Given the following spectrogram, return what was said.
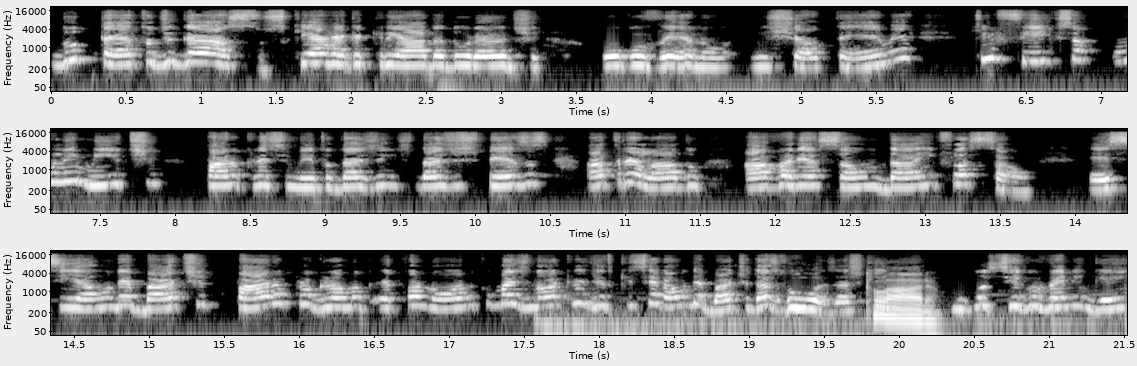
do teto de gastos, que é a regra criada durante o governo Michel Temer, que fixa um limite para o crescimento das, das despesas atrelado à variação da inflação. Esse é um debate para o programa econômico, mas não acredito que será um debate das ruas. Acho claro. que não consigo ver ninguém,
